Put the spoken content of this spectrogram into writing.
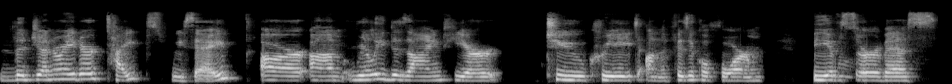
the generator types, we say, are um, really designed here to create on the physical form, be of mm-hmm. service.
